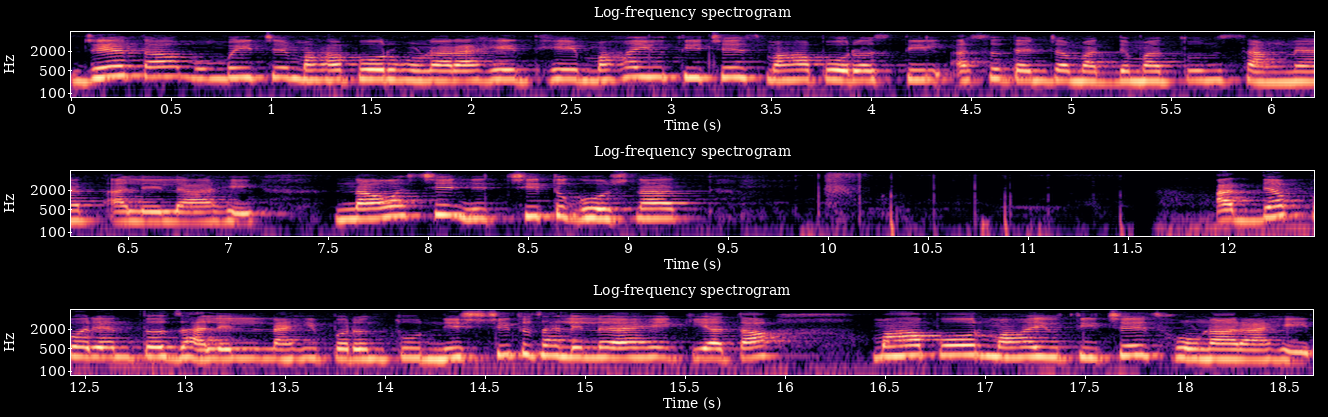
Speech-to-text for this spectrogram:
जे आता मुंबईचे महापौर होणार आहेत हे महायुतीचेच महापौर असतील असं त्यांच्या माध्यमातून सांगण्यात आलेलं आहे. नावाची निश्चित घोषणा अद्यापपर्यंत झालेले नाही परंतु निश्चित झालेलं आहे की आता महापौर महायुतीचेच होणार आहेत.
